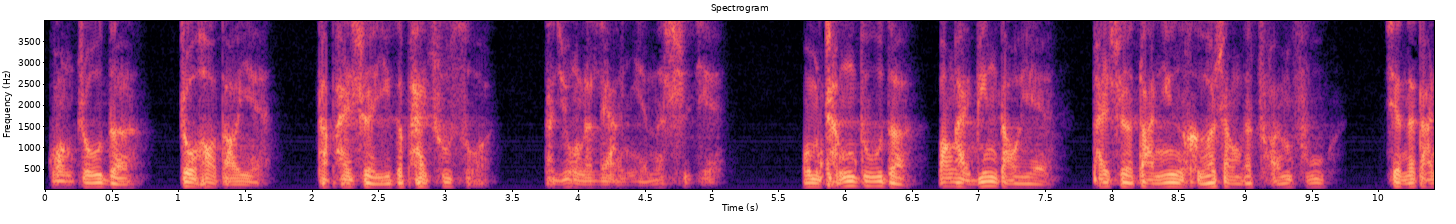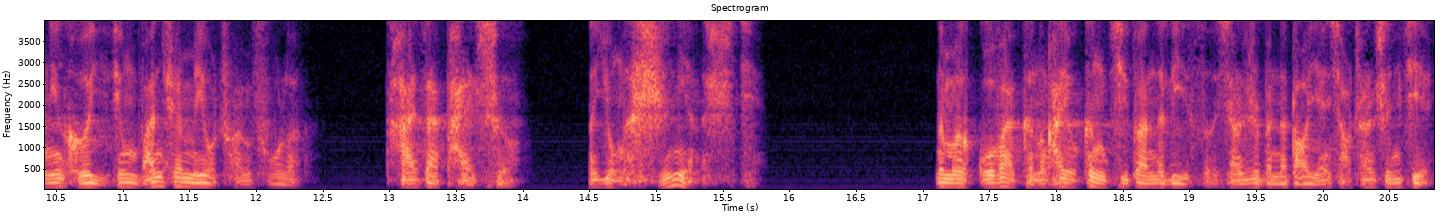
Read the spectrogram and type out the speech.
广州的周浩导演，他拍摄一个派出所，他用了两年的时间；我们成都的王海兵导演拍摄大宁河上的船夫，现在大宁河已经完全没有船夫了，他还在拍摄，那用了十年的时间。那么，国外可能还有更极端的例子，像日本的导演小川伸介，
